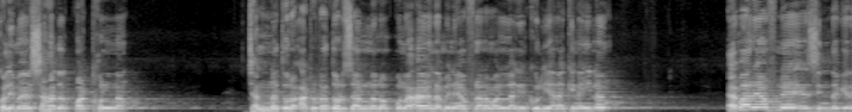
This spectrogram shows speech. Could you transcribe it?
কলিমায় শাহাদত পাঠ করলাম। জান্নাতর আটোটা দরজা আল্লাহ রব্বুল আলামিনে আপনার আমার লাগে কুলিয়ারা কিনাইলাম এবারে আপনি জিন্দগির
